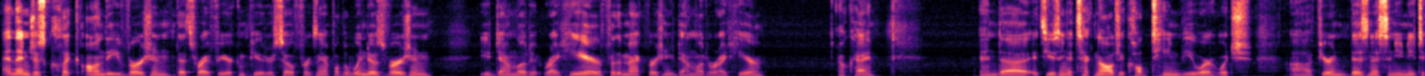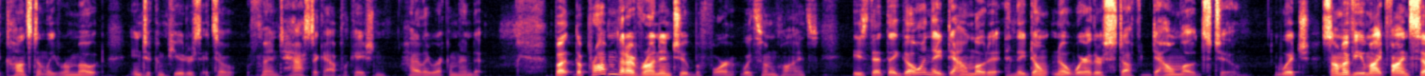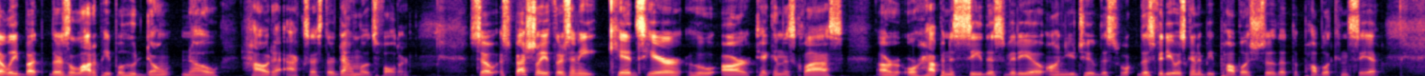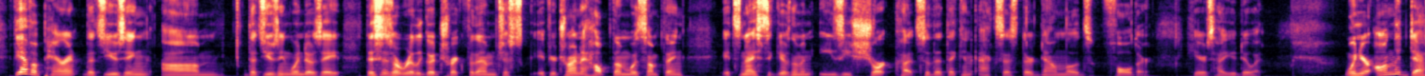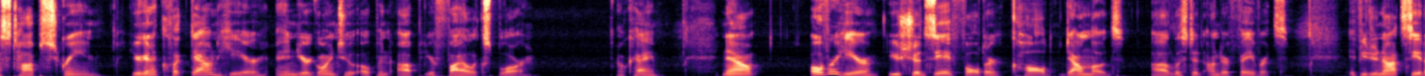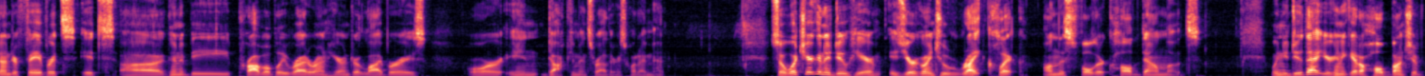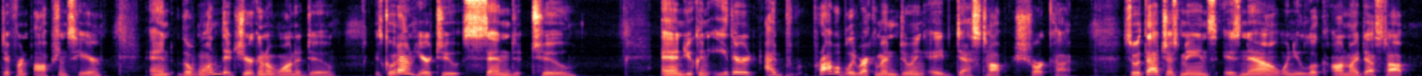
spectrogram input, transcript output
and then just click on the version that's right for your computer. So for example, the Windows version, you download it right here. For the Mac version, you download it right here. Okay. And uh, it's using a technology called TeamViewer, which uh, if you're in business and you need to constantly remote into computers, it's a fantastic application. Highly recommend it. But the problem that I've run into before with some clients is that they go and they download it and they don't know where their stuff downloads to. which some of you might find silly, but there's a lot of people who don't know how to access their downloads folder. So, especially if there's any kids here who are taking this class or, or happen to see this video on YouTube, this this video is going to be published so that the public can see it. If you have a parent that's using um, that's using Windows 8, this is a really good trick for them. Just if you're trying to help them with something, it's nice to give them an easy shortcut so that they can access their downloads folder. Here's how you do it. When you're on the desktop screen, you're going to click down here and you're going to open up your File Explorer. Okay? Now, over here, you should see a folder called Downloads uh, listed under Favorites. If you do not see it under Favorites, it's uh, going to be probably right around here under Libraries or in Documents, rather, is what I meant. So what you're going to do here is you're going to right-click on this folder called Downloads. When you do that, you're going to get a whole bunch of different options here. And the one that you're going to want to do is go down here to Send To, and you can either, I'd probably recommend doing a desktop shortcut. So what that just means is now when you look on my desktop,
